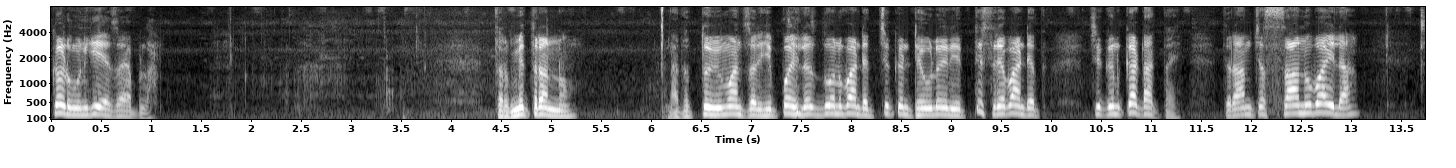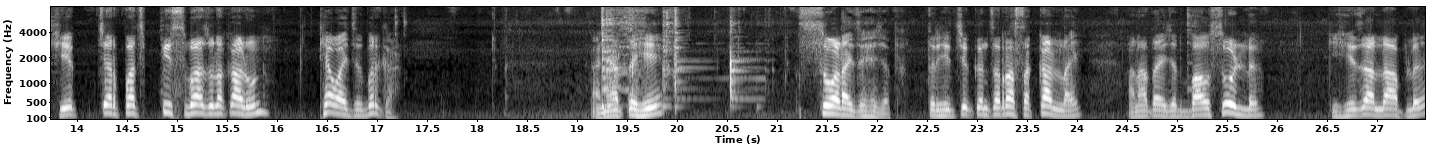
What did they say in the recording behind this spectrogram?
कढवून घ्यायचा आहे आपला. तर मित्रांनो आता तुम्ही माणसाला हे पहिलंच दोन भांड्यात चिकन ठेवलं आणि तिसऱ्या भांड्यात चिकन का टाकताय? तर आमच्या सानूबाईला हे एक चार पाच पीस बाजूला काढून ठेवायचं बरं का. आणि आता हे सोडायचं ह्याच्यात. तर हे चिकनचा रस्सा काढलाय आणि आता ह्याच्यात बाव सोडलं की हे झालं आपलं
